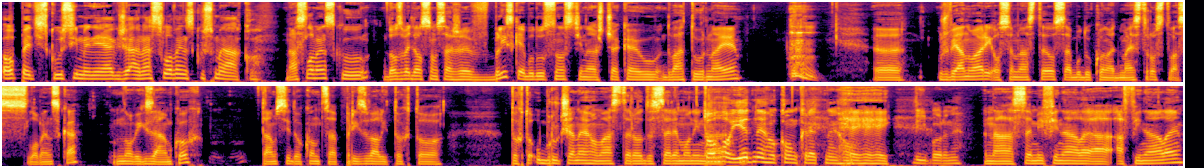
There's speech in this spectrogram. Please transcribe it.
opäť skúsime nejak, že a na Slovensku sme ako? Na Slovensku dozvedel som sa, že v blízkej budúcnosti nás čakajú dva turnaje. uh, už v januári 18. sa budú konať majstrovstva Slovenska v Nových zámkoch. Tam si dokonca prizvali tohto tohto ubručeného Master of the Ceremony. Toho na, jedného konkrétneho. Hej, hej, hej. Výborne. Na semifinále a, a finále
